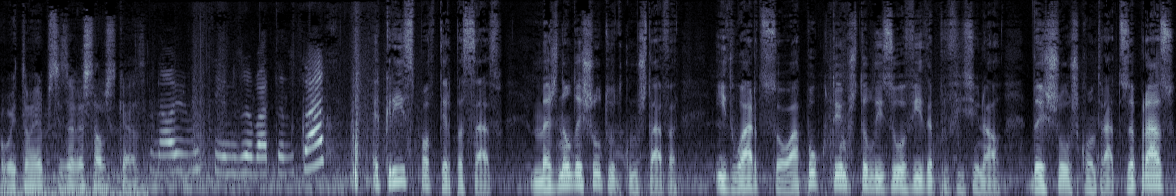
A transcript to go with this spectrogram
ou então era preciso arrastá-los de casa. Nós vestimos a bata do carro. A crise pode ter passado, mas não deixou tudo como estava. Eduardo só há pouco tempo estabilizou a vida profissional, deixou os contratos a prazo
